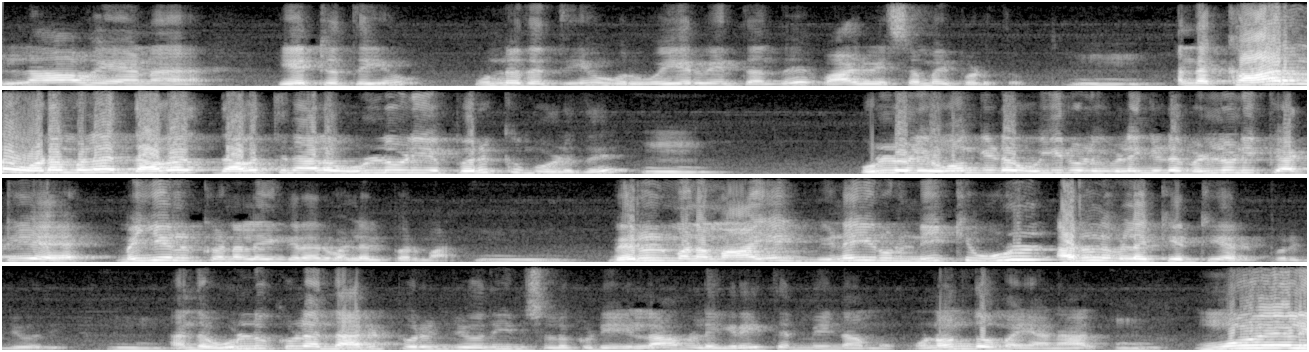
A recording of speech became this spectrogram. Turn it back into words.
எல்லா வகையான ஏற்றத்தையும் உன்னதத்தையும் ஒரு உயர்வையும் தந்து வாழ்வை செம்மைப்படுத்தும். அந்த காரண உடம்புல தவ தவத்தினால உள்ளொளியை பெருக்கும் பொழுது உள்ளொளி ஓங்கிட உயிரொளி விளங்கிட வெள்ளொளி காட்டிய மெய்யருள் கணலைங்கிறார் வள்ளல் பெருமான். வெருள் மனமாயை வினையிருள் நீக்கி உள் அருள் விளக்கேற்றி அருட்பெருஞ்சோதி ம். அந்த உள்ளுக்குள்ள அந்த அருட்பெருஞ்சோதின்னு சொல்லக்கூடிய எல்லாம் உள்ள இறைத்தன்மையை நாம் உணர்ந்தோமையானால் மூவேழு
